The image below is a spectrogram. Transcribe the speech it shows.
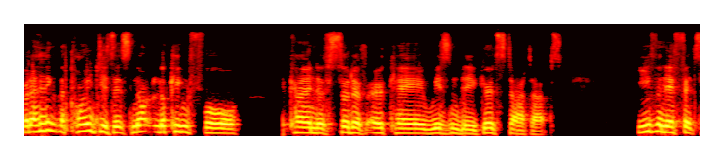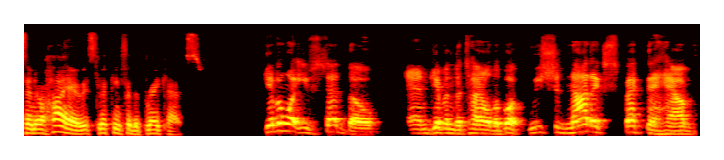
But I think the point is it's not looking for the kind of sort of okay, reasonably good startups. Even if it's in Ohio, it's looking for the breakouts. Given what you've said, though, and given the title of the book, we should not expect to have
